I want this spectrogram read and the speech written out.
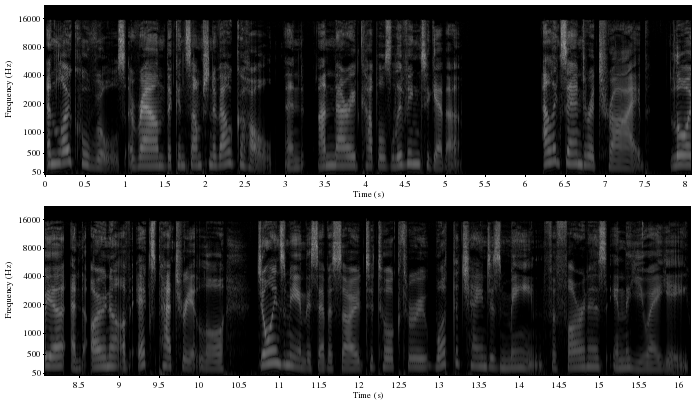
and local rules around the consumption of alcohol and unmarried couples living together. Alexandra Tribe, lawyer and owner of Expatriate Law, joins me in this episode to talk through what the changes mean for foreigners in the UAE.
